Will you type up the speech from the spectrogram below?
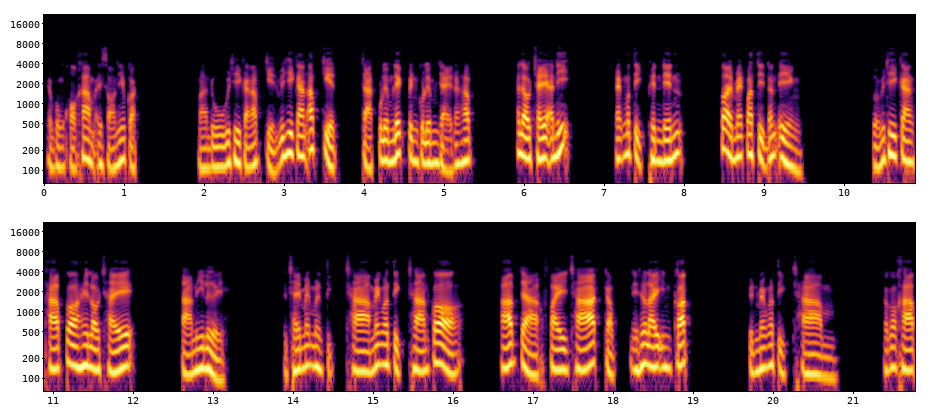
เดี๋ยวผมขอข้ามไอสอนนี้ก่อน มาดูวิธีการอัปเกรดวิธีการอัปเกรดจากโกเลมเล็กเป็นโกเลมใหญ่นะครับ ให้เราใช้อันนี้แมกมาติกเพนเดนต์ สร้อยแมกมาติกนั่นเอง ส่วนวิธีการคราฟก็ให้เราใช้ตามนี้เลยจะใช้แมกมาติกชามแมกมาติกชามก็คราฟจากไฟชาร์จ กับเนเธอร์ไลท์อินก็ตเป็นแมกมาติกชาม แล้วก็ครับ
